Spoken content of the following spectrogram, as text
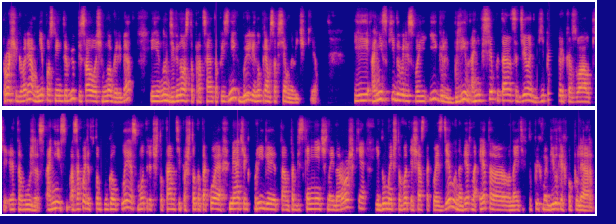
проще говоря, мне после интервью писало очень много ребят, и, ну, 90% из них были, ну, прям совсем новички. И они скидывали свои игры, блин, они все пытаются делать гиперказуалки, это ужас. Они заходят в топ Google Play, смотрят, что там типа что-то такое, мячик прыгает там по бесконечной дорожке и думает, что вот я сейчас такое сделаю, наверное, это на этих тупых мобилках популярно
